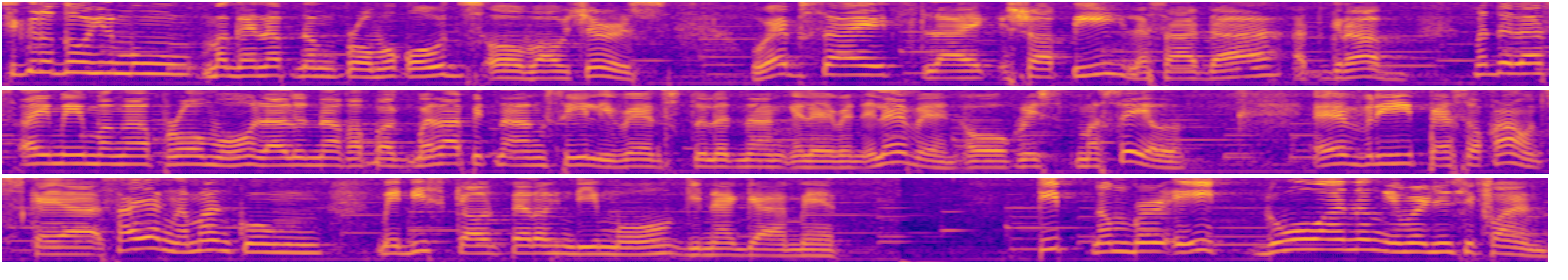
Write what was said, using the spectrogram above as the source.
siguraduhin mong maghanap ng promo codes o vouchers. Websites like Shopee, Lazada at Grab madalas ay may mga promo lalo na kapag malapit na ang sale events tulad ng 11-11 o Christmas sale. Every peso counts kaya sayang naman kung may discount pero hindi mo ginagamit. Tip number 8, gumawa ng emergency fund.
